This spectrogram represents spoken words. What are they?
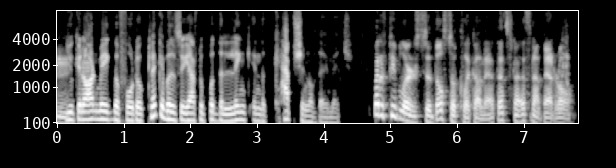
Mm. You cannot make the photo clickable, so you have to put the link in the caption of the image. But if people are interested, they'll still click on that. That's not that's not bad at all.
